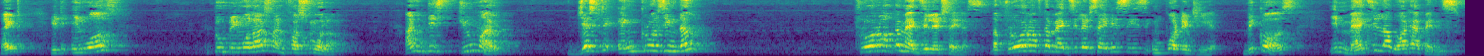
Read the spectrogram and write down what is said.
right? It involves two premolars and first molar. And this tumor just encroaching the floor of the maxillary sinus. The floor of the maxillary sinus is important here because in maxilla what happens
